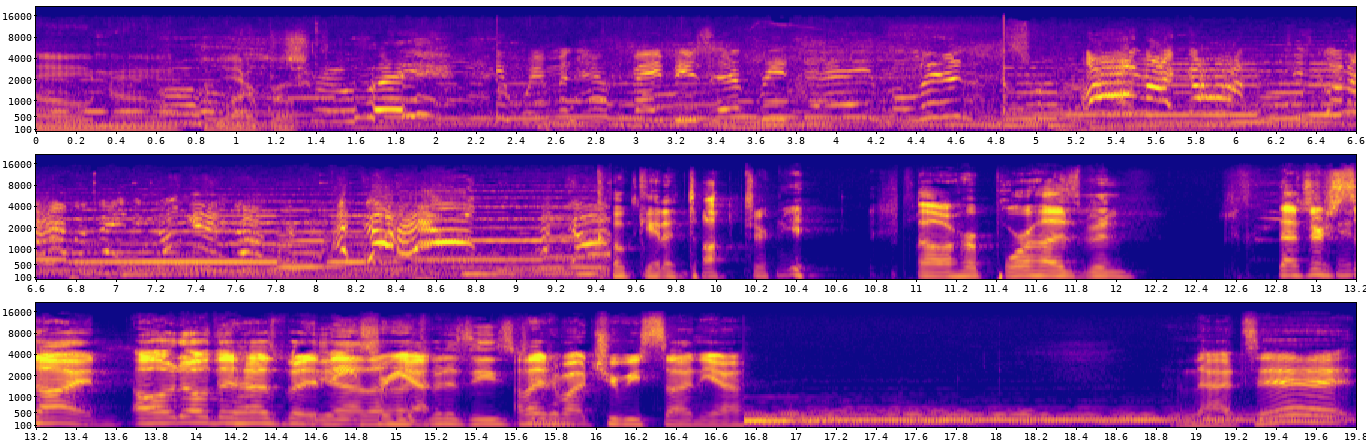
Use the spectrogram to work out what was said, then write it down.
Oh no, her water broke. Truly. Women have babies every day, M'Lynn. Oh my God! She's gonna have a baby. Go get a doctor. I don't help. I don't. Go get a doctor. Oh, her poor husband. That's her son. Oh no, the husband is Yeah, the husband yeah. is Easter. I thought you were talking about Truvy's son. Yeah. And that's it.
